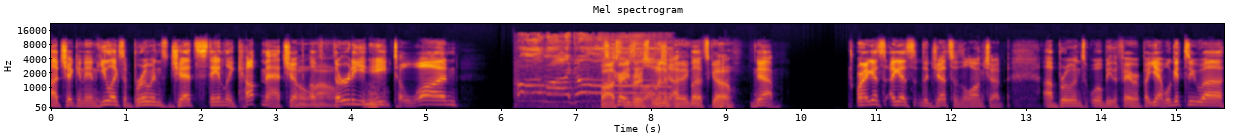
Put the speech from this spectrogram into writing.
uh, checking in. He likes a Bruins Jets Stanley Cup matchup Oh, wow. of 38 to one. Boston crazy versus long shot, Winnipeg. but- Let's go. Yeah. Or I guess I guess the Jets are the long shot. Uh, Bruins will be the favorite, but yeah, we'll get to uh,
